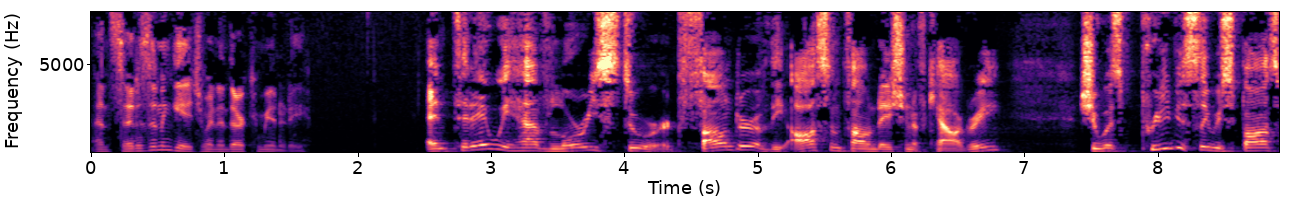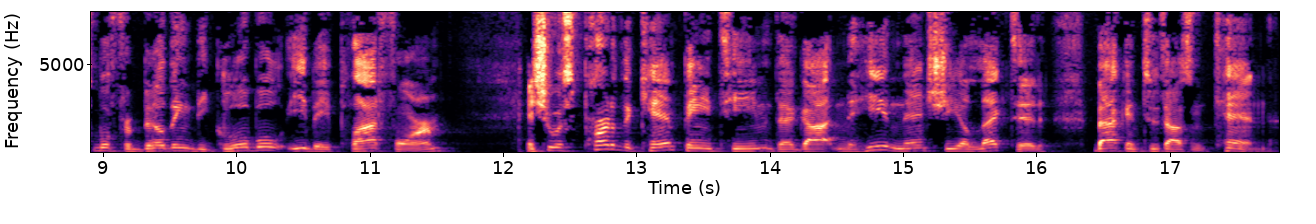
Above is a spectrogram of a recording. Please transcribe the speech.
and citizen engagement in their community. And today we have Lori Stewart, founder of the Awesome Foundation of Calgary. She was previously responsible for building the global eBay platform, and she was part of the campaign team that got Naheed Nenshi elected back in 2010.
